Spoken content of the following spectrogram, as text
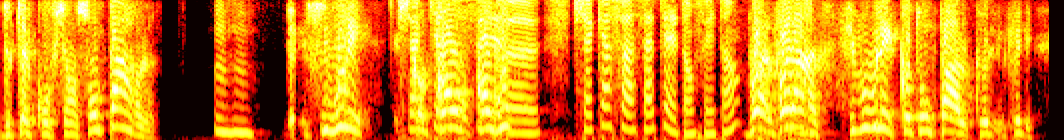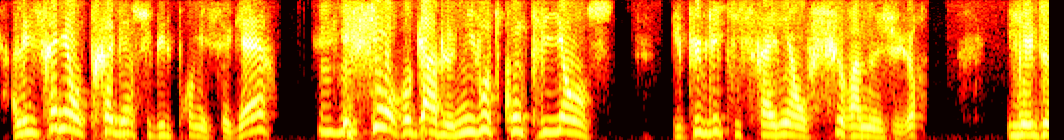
de quelle confiance on parle? Mhm. Si vous voulez, Chacun, quand- quand fait, vous- euh, chacun fait à sa tête, en fait. Hein. voilà, si vous voulez, quand on parle que, que les Israéliens ont très bien subi le premier guerre, Mhm. et si on regarde le niveau de compliance du public israélien au fur et à mesure, il est de,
